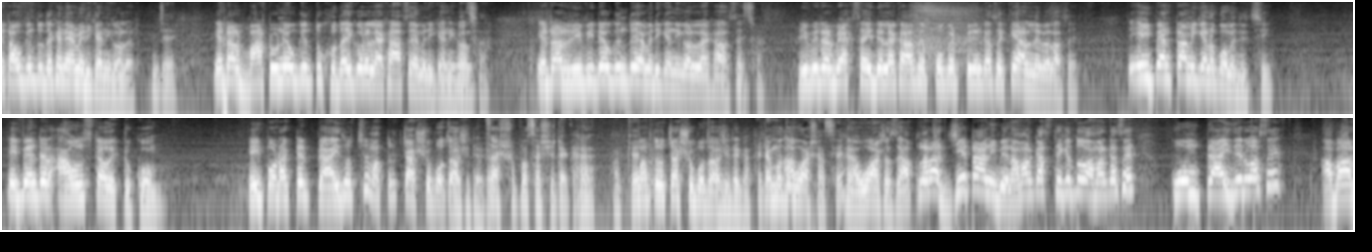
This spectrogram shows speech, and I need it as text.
এটাও কিন্তু দেখেন আমেরিকান ইগলের এটার বাটনেও কিন্তু খোদাই করে লেখা আছে আমেরিকান ইগল আচ্ছা। এটার রিপিটেও কিন্তু আমেরিকান ইগল লেখা আছে। আচ্ছা। রিপিটের ব্যাক সাইডে লেখা আছে পকেট প্রিন্ট আছে কেয়ার লেভেল আছে। তো এই প্যান্টটা আমি কেন কমে দিচ্ছি? এই প্যান্টের আউন্সটাও একটু কম। এই প্রোডাক্টের প্রাইস হচ্ছে মাত্র চারশো পঁচাশি টাকা। চারশো পঁচাশি টাকা। হ্যাঁ মাত্র চারশো পঁচাশি টাকা। এটার মধ্যে ওয়াশ আছে? হ্যাঁ ওয়াশ আছে। আপনারা যেটা নিবেন আমার কাছ থেকে তো আমার কাছে কম প্রাইজেরও আছে আবার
